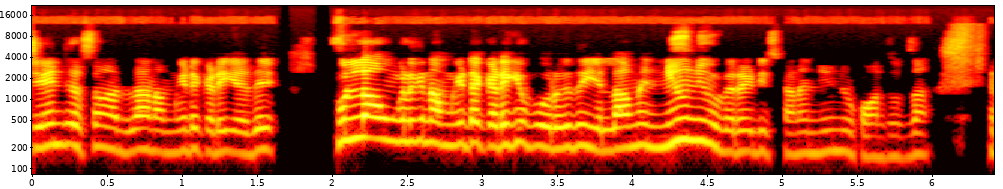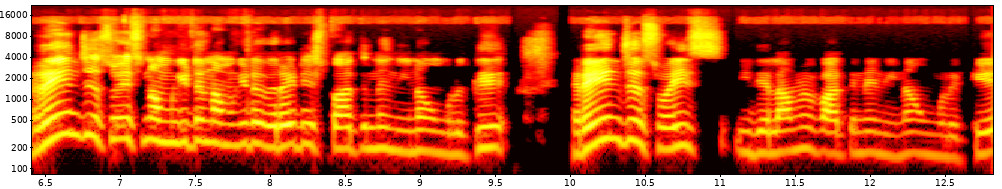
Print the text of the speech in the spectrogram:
சேஞ்சஸோ அதெல்லாம் நம்ம கிட்ட கிடைக்காது. ஃபுல்லா உங்களுக்கு நம்ம கிட்ட கிடைக்க போறது எல்லாமே நியூ நியூ வெரைட்டிஸ்க்கான நியூ நியூ கான்செப்ட் தான். ரேஞ்சஸ் வைஸ் நம்ம கிட்ட நம்ம கிட்ட வெரைட்டிஸ் பார்த்துன்னு இருந்தீங்கன்னா உங்களுக்கு ரேஞ்சஸ் வைஸ் இது எல்லாமே பார்த்துன்னு இருந்தீங்கன்னா உங்களுக்கு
